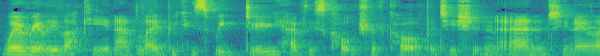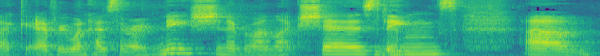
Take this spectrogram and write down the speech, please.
we're really lucky in Adelaide because we do have this culture of co-competition and you know, like everyone has their own niche and everyone like shares things. Um,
